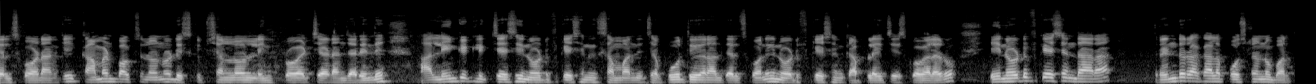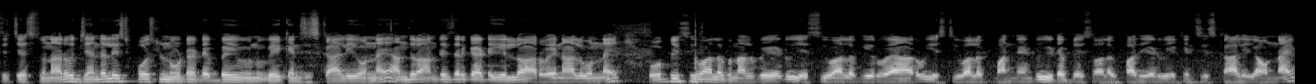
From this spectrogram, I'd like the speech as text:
తెలుసుకోవడానికి కామెంట్ బాక్స్లోను డిస్క్రిప్షన్లో లింక్ ప్రొవైడ్ చేయడం జరిగింది. ఆ లింక్ క్లిక్ చేసి నోటిఫికేషన్కి సంబంధించిన పూర్తి వివరాలు తెలుసుకొని నోటిఫికేషన్కి అప్లై చేసుకోగలరు. ఈ నోటిఫికేషన్ ద్వారా రెండు రకాల పోస్టులను భర్తీ చేస్తున్నారు. జర్నలిస్ట్ పోస్టులు నూట డెబ్బై వేకెన్సీస్ ఖాళీ ఉన్నాయి. అందులో అన్రిజర్వ్ కేటగిరీలో అరవై నాలుగు ఉన్నాయి. ఓబీసీ వాళ్ళకు నలభై ఏడు ఎస్సీ వాళ్ళకు ఇరవై ఆరు ఎస్టీ వాళ్ళకు పన్నెండు ఈడబ్ల్యూఎస్ వాళ్ళకు పదిహేడు వేకెన్సీస్ ఖాళీగా ఉన్నాయి.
